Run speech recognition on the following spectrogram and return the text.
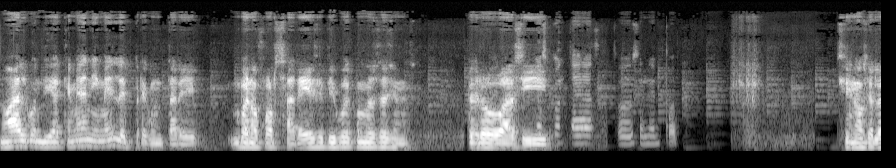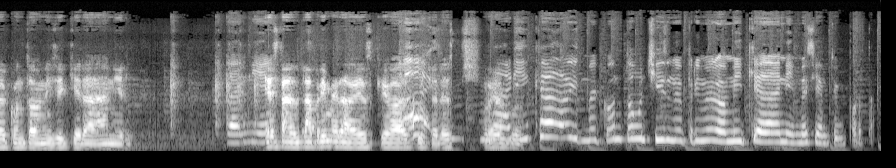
No, algún día que me anime le preguntaré, bueno, forzaré ese tipo de conversaciones, pero así, Nos contarás a todos en el podcast. Si no se lo he contado ni siquiera a Daniel. Daniel. Esta es la primera vez que va a Ay, escuchar esto. por ejemplo. Marica, David me contó un chisme primero a mí que a Dani, me siento importante.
